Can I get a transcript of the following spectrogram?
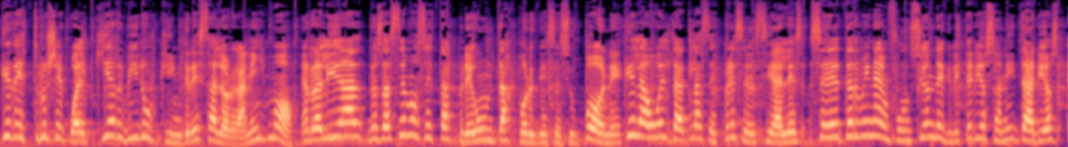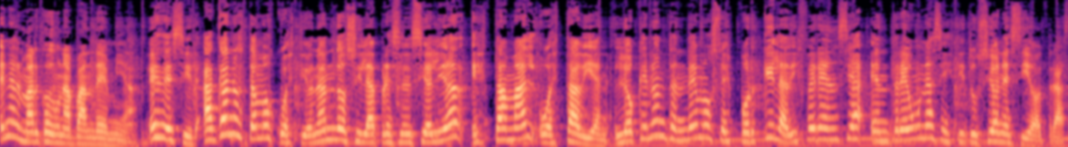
que destruye cualquier virus que ingresa al organismo? En realidad, nos hacemos estas preguntas porque se supone que la vuelta a clases presenciales se determina en función de criterios sanitarios en el marco de una pandemia. Es decir, acá no estamos cuestionando si la presencialidad está mal o está bien. Lo que no entendemos es por qué la diferencia entre unas instituciones y otras.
